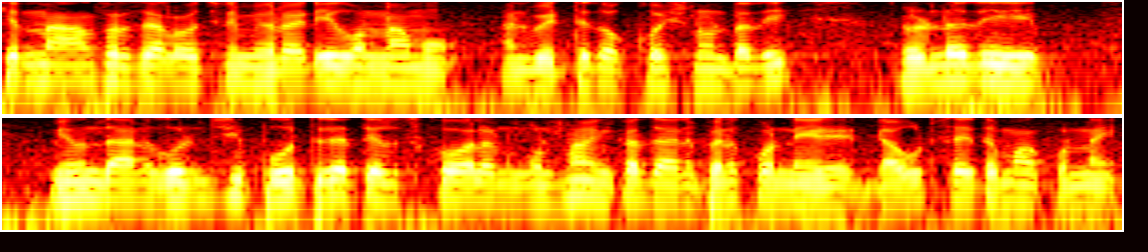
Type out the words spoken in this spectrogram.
కింద ఆన్సర్స్ ఎలా వచ్చినాయి మేము రెడీగా ఉన్నాము అని పెట్టేది ఒక క్వశ్చన్ ఉంటుంది. రెండోది మేము దాని గురించి పూర్తిగా తెలుసుకోవాలనుకుంటున్నాం. ఇంకా దానిపైన కొన్ని డౌట్స్ అయితే మాకు ఉన్నాయి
